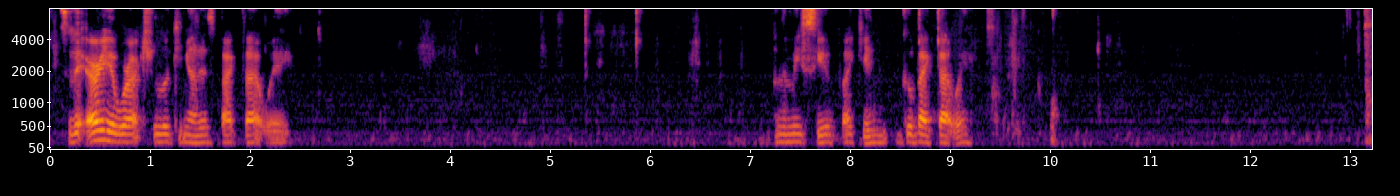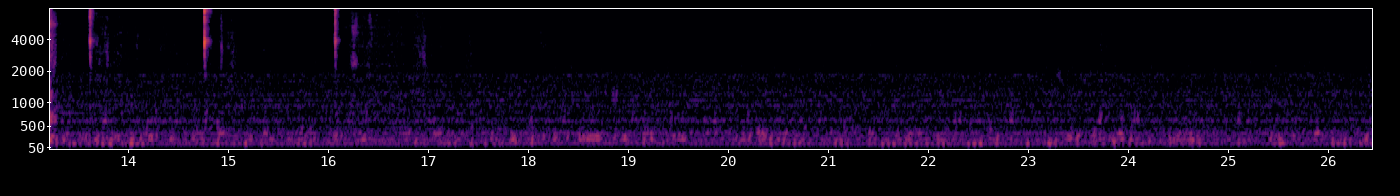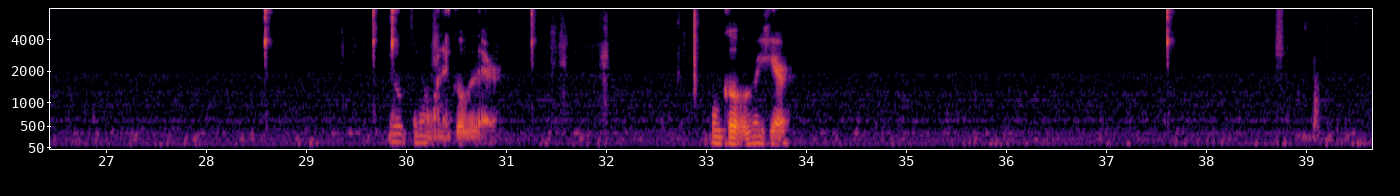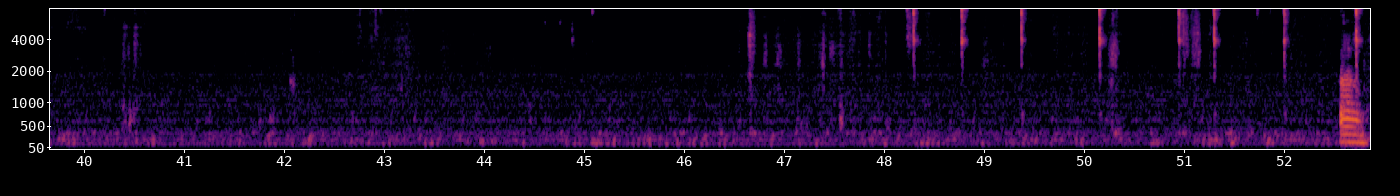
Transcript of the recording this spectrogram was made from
So the area we're actually looking at is back that way. And let me see if I can go back that way. Nope, I don't want to go over there. We'll go over here. Um,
